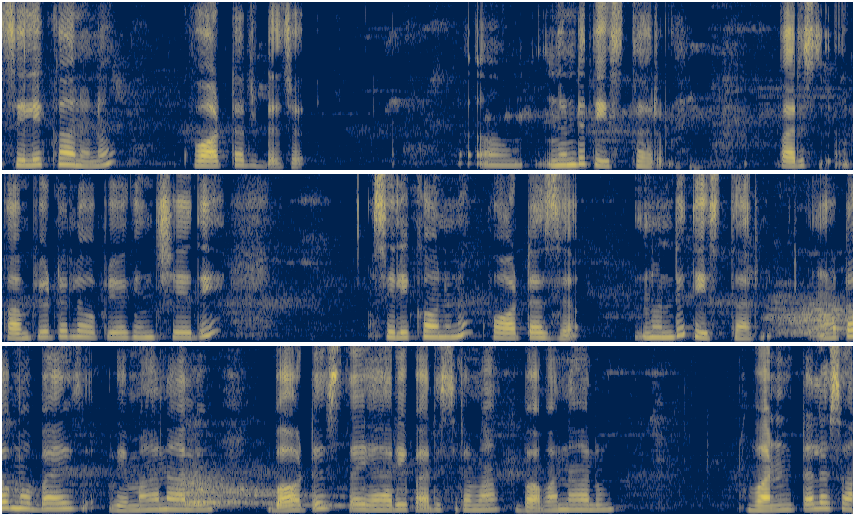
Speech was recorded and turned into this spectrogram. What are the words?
సిలికాన్ను క్వార్టర్ డజన్ నుండి తీస్తారు. పరిస్ కంప్యూటర్లో ఉపయోగించేది సిలికాన్ను క్వార్టర్స్ నుండి తీస్తారు. ఆటోమొబైల్స్ విమానాలు బాటిల్స్ తయారీ పరిశ్రమ భవనాలు వంటల సా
